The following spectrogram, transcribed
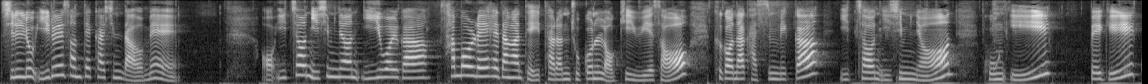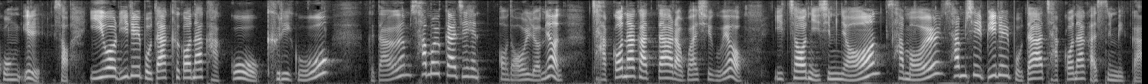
진료일을 선택하신 다음에 어, 2020년 2월과 3월에 해당한 데이터라는 조건을 넣기 위해서 그거나 같습니까? 2020년 02 빼기 01 그래서 2월 1일보다 크거나 같고 그리고 그 다음 3월까지 어, 넣으려면 작거나 같다라고 하시고요. 2020년 3월 31일보다 작거나 같습니까?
